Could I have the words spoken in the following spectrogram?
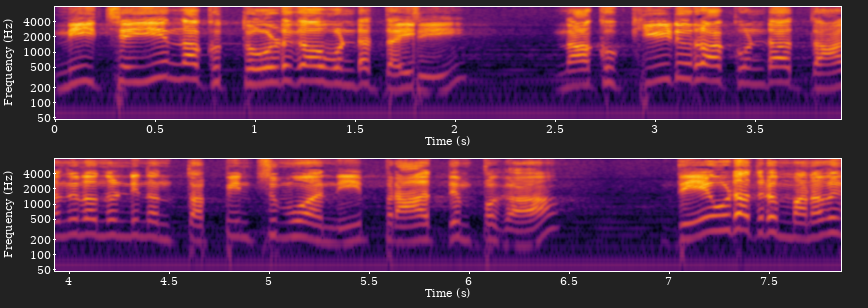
నీ చెయ్యి నాకు తోడుగా ఉండ దయచి నాకు కీడు రాకుండా దానిలో నుండి నన్ను తప్పించుము అని ప్రార్థింపగా దేవుడు అతడు మనవి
